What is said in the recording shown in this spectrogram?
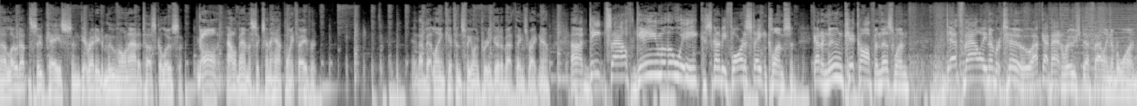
uh, load up the suitcase and get ready to move on out of Tuscaloosa. Gone. Alabama, six and a half point favorite. And I bet Lane Kiffin's feeling pretty good about things right now. Uh, Deep South game of the week. It's going to be Florida State and Clemson. Got a noon kickoff in this one. Death Valley number two. I've got Baton Rouge, Death Valley number one.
